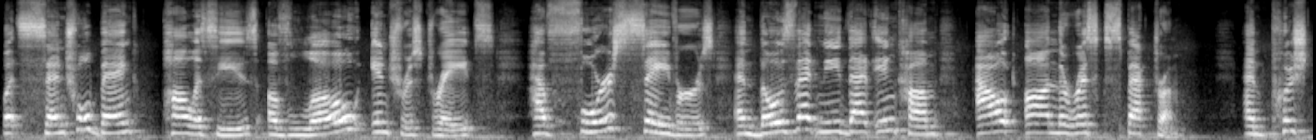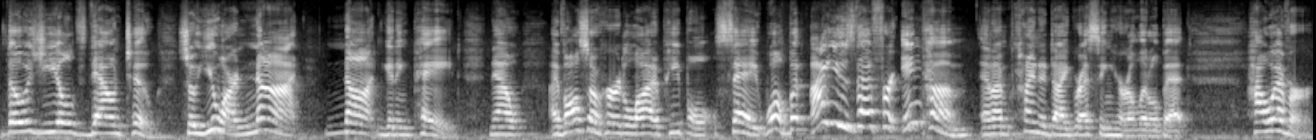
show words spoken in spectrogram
But central bank policies of low interest rates have forced savers and those that need that income out on the risk spectrum and pushed those yields down too. So you are not not getting paid. Now, I've also heard a lot of people say, "Well, but I use that for income." And I'm kind of digressing here a little bit. However,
